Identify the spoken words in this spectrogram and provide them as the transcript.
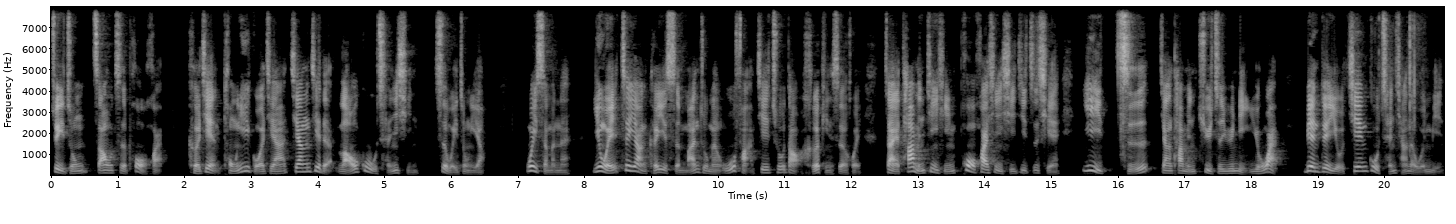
最终招致破坏。可见，统一国家疆界的牢固成型至为重要。为什么呢？因为这样可以使蛮族们无法接触到和平社会，在他们进行破坏性袭击之前。一直将他们拒之于领域外。面对有坚固城墙的文明，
